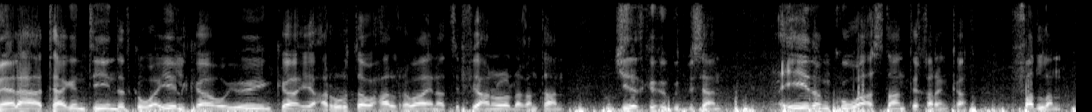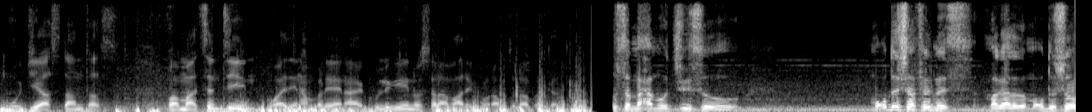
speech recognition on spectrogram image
meelaha aad taagan tihiin dadka waayeelka hooyooyinka iyo carruurta waxaa la rabaa inaad si fiican ula dhaqantaan jidadka ka gudbisaan. Ciidanku waa astaantii qaranka. Fadlan muujiya astaantaas. Waa mahadsantihiin waa idiin hambalyaynaya kulligiin wasalaamu calaykum waraxmatullahi wabarakaatu muqdisho filmis magaalada muqdisho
